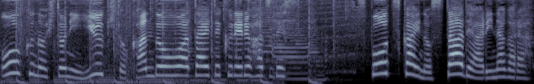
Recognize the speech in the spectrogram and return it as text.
多くの人に勇気と感動を与えてくれるはずです。スポーツ界のスターでありながら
